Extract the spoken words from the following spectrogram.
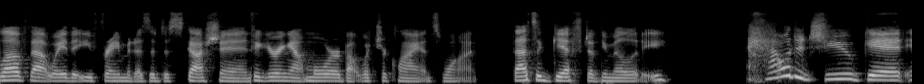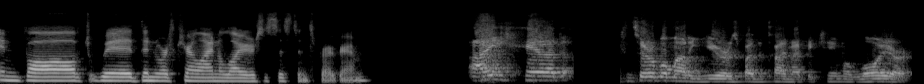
Love that way that you frame it as a discussion, figuring out more about what your clients want. That's a gift of humility. How did you get involved with the North Carolina Lawyers Assistance Program? I had a considerable amount of years by the time I became a lawyer,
